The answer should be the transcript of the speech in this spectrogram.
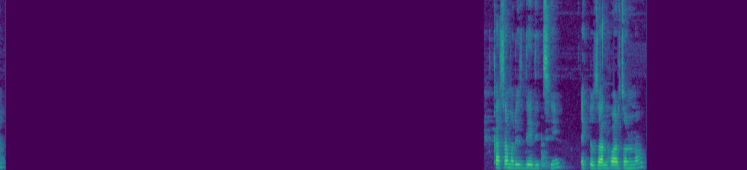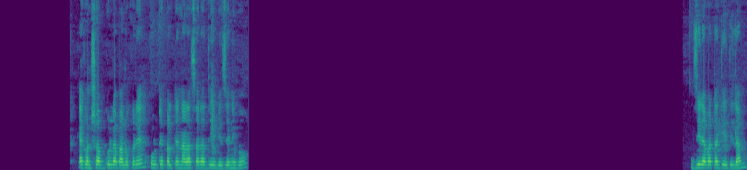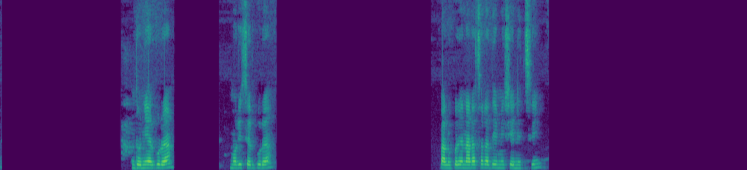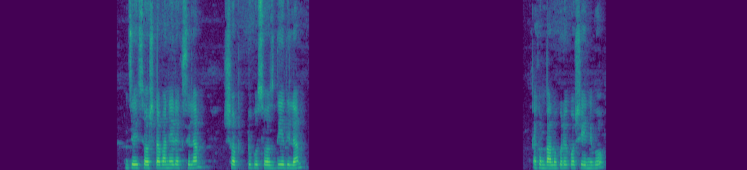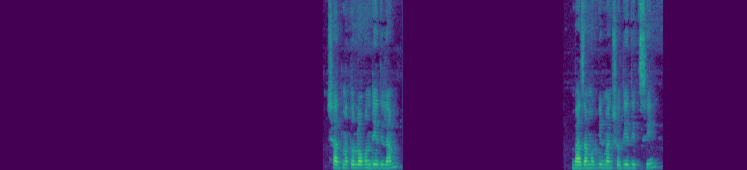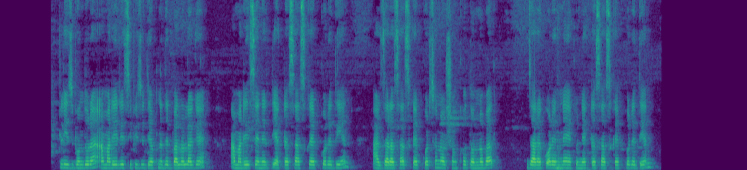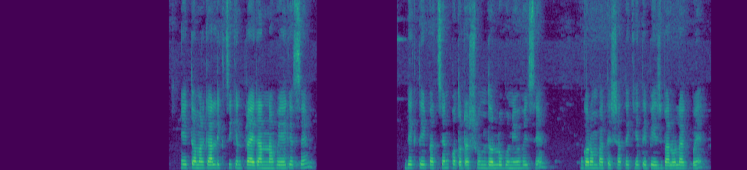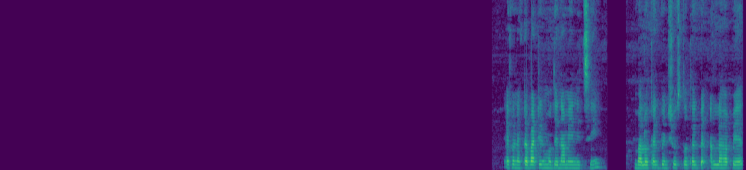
কাঁচামরিচ দিয়ে দিচ্ছি একটু জাল হওয়ার জন্য। এখন সবগুলা ভালো করে উল্টে পাল্টে নাড়াচাড়া দিয়ে ভেজে নিব। জিরা বাটা দিয়ে দিলাম, ধনিয়ার গুঁড়া, মরিচের গুঁড়া, ভালো করে নাড়াচাড়া দিয়ে মিশিয়ে নিচ্ছি। যেই সসটা বানিয়ে রাখছিলাম, সবটুকু সস দিয়ে দিলাম। এখন ভালো করে কষিয়ে নিব। স্বাদ মতো লবণ দিয়ে দিলাম। ভাজা মুরগির মাংস দিয়ে দিচ্ছি। প্লিজ বন্ধুরা, আমার এই রেসিপি যদি আপনাদের ভালো লাগে, আমার এই চ্যানেলটি একটা সাবস্ক্রাইব করে দিন আর যারা সাবস্ক্রাইব করছেন অসংখ্য ধন্যবাদ। যারা করেন না এখন একটা সাবস্ক্রাইব করে দিন। এই তো আমার গার্লিক চিকেন প্রায় রান্না হয়ে গেছে। দেখতেই পাচ্ছেন কতটা সুন্দর লোভনীয় হয়েছে। গরম ভাতের সাথে খেতে বেশ ভালো লাগবে। এখন একটা বাটির মধ্যে নামিয়ে নিচ্ছি। ভালো থাকবেন, সুস্থ থাকবেন। আল্লাহ হাফেজ।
